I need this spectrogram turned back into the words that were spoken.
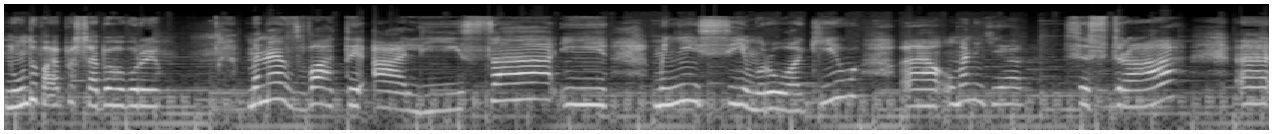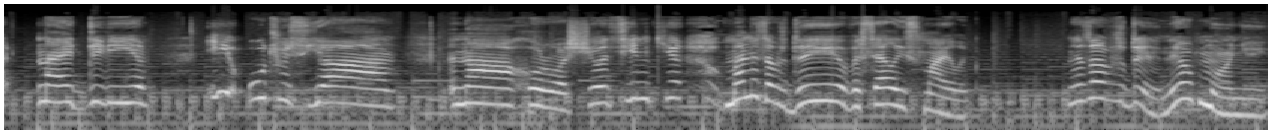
Ну, давай про себе говори. Мене звати Аліса, і мені сім років. Е, у мене є сестра, е, навіть дві. І учусь я на хороші оцінки. У мене завжди веселий смайлик. Не завжди, не обманюй.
